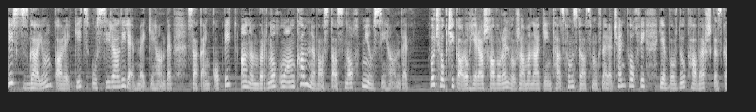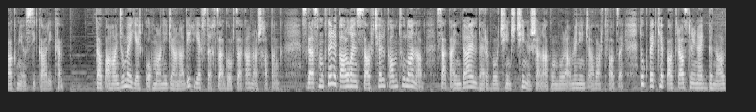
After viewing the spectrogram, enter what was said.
խիստ զգայուն, կարեկից ու սիրալիր է մեկի հանդեպ, սակայն կոպիտ, անըմբռնող ու անգամ նվաստացնող մյուսի հանդեպ։ Ոչ ոք չի կարող երաշխավորել, որ ժամանակի ընթացքում զգացմունքները չեն փոխվի եւ որ դուք հավերժ կզգաք մյուսի կարիքը։ Դա պահանջում է երկկողմանի ջանադիր եւ ստեղծագործական աշխատանք։ Զգացմունքները կարող են սարչել կամ թուլանալ, սակայն դա էլ դեռ ոչինչ չի նշանակում, որ ամեն ինչ ավարտված է։ Դուք պետք է պատրաստ լինեք գնալ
